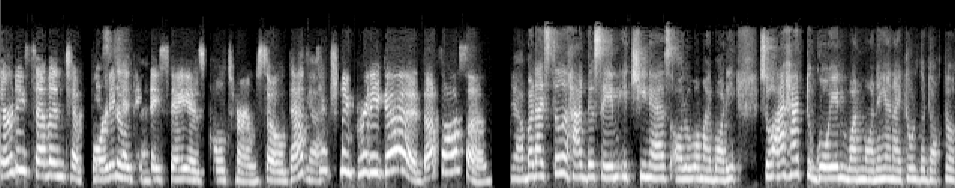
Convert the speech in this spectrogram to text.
37 to 40, I think they say is full term. So that's yeah. actually pretty good. That's awesome. Yeah, but I still had the same itchiness all over my body. So I had to go in one morning and I told the doctor,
